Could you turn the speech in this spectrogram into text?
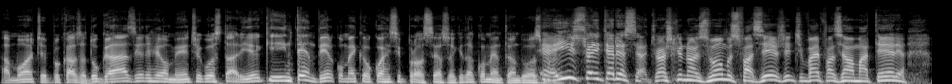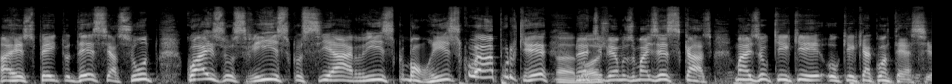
a morte por causa do gás e ele realmente gostaria que entender como é que ocorre esse processo aqui, está comentando o Osmar. É, isso é interessante, eu acho que nós vamos fazer, a gente vai fazer uma matéria a respeito desse assunto, quais os riscos, se há risco, bom, risco há porque ah, né, tivemos mais esse caso, mas o que que, o que que acontece?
